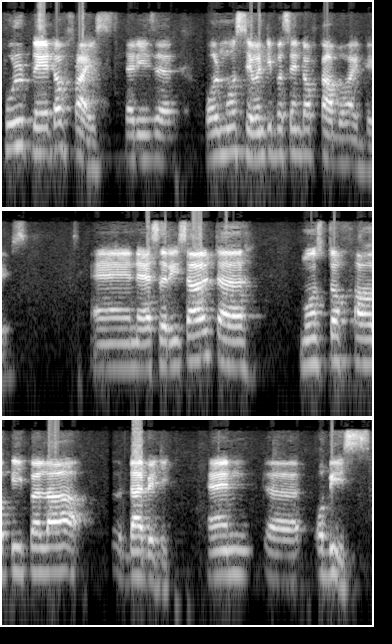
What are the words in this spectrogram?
full plate of rice, that is uh, almost 70% of carbohydrates. And as a result, uh, most of our people are diabetic and uh, obese.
